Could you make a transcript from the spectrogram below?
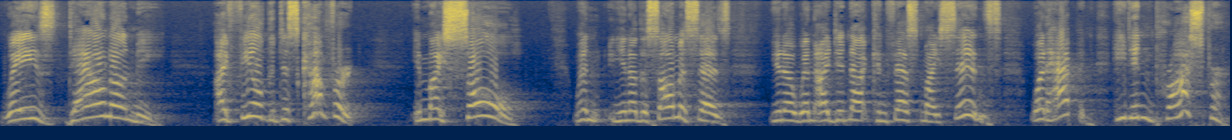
weighs down on me. I feel the discomfort in my soul. When, you know, the psalmist says, you know, when I did not confess my sins, what happened? He didn't prosper.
